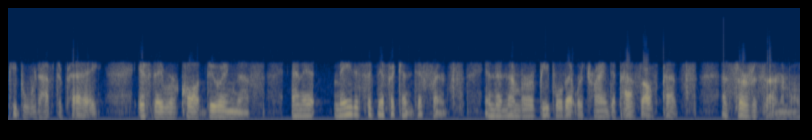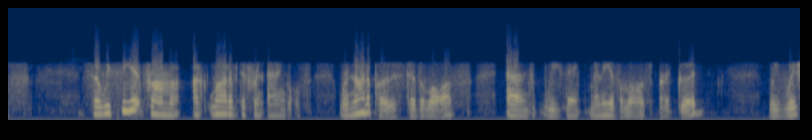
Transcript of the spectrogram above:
people would have to pay if they were caught doing this. And it made a significant difference in the number of people that were trying to pass off pets as service animals. So we see it from a lot of different angles. We're not opposed to the laws, and we think many of the laws are good. We wish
